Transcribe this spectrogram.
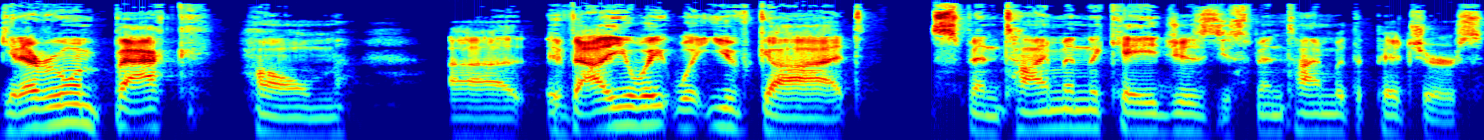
get everyone back home, uh, evaluate what you've got, spend time in the cages, you spend time with the pitchers.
